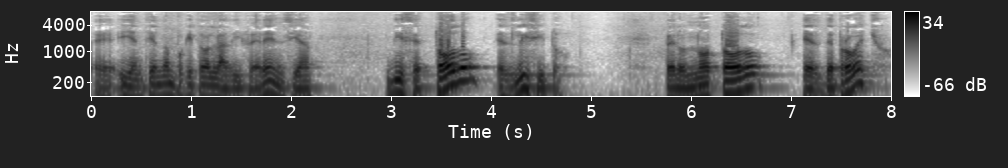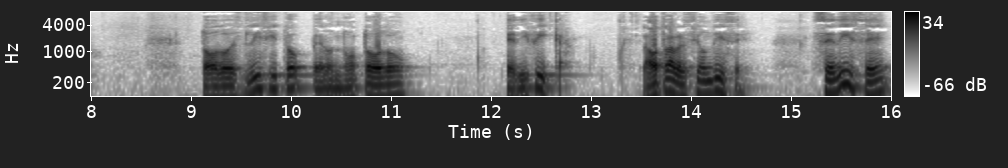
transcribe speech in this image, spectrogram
eh, y entienda un poquito la diferencia. Dice, todo es lícito, pero no todo es de provecho. Todo es lícito, pero no todo edifica. La otra versión dice, se dice,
